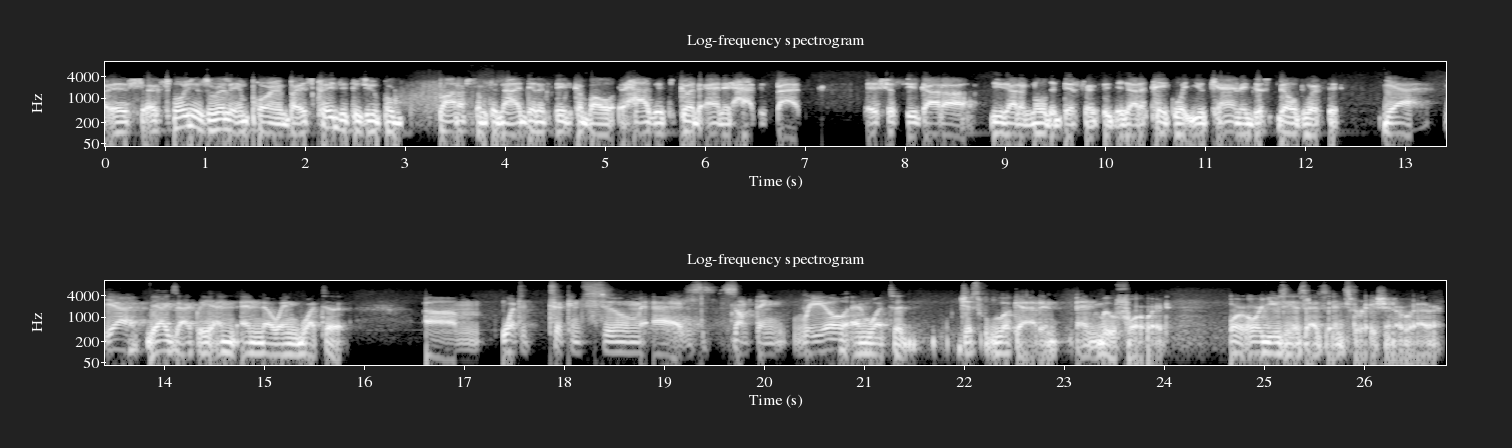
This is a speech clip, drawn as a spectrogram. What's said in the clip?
it's exposure is really important, but it's crazy because you brought up something that I didn't think about. It has its good and it has its bad. It's just you gotta you gotta know the difference, and you gotta take what you can and just build with it. Yeah, yeah, yeah, exactly. And and knowing what to um, what to, to consume as something real and what to just look at and, and move forward or, or using it as, as inspiration or whatever.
